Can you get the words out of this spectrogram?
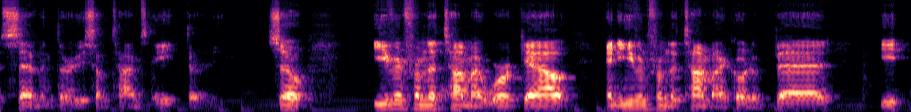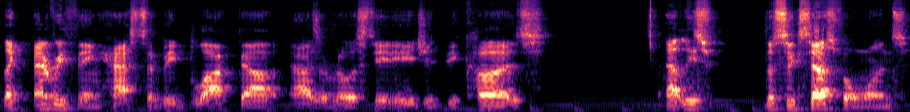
7:30, sometimes 8:30. So even from the time I work out, and even from the time I go to bed, like everything has to be blocked out as a real estate agent because at least the successful ones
